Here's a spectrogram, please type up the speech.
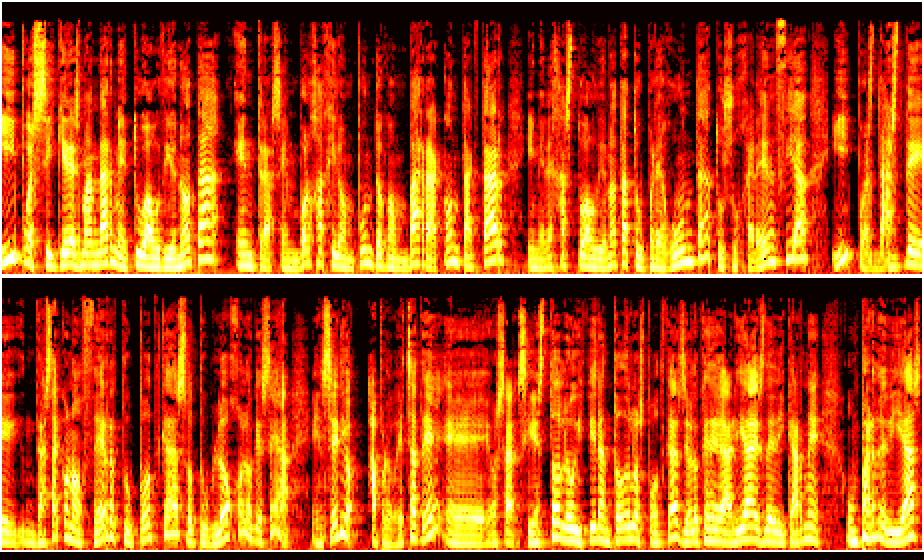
Y pues si quieres mandarme tu audionota, entras en borjagirón.com barra contactar y me dejas tu audionota, tu pregunta, tu sugerencia y pues das, de, das a conocer tu podcast o tu blog o lo que sea. En serio, aprovechate. Eh, o sea, si esto lo hicieran todos los podcasts, yo lo que haría es dedicarme un par de días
